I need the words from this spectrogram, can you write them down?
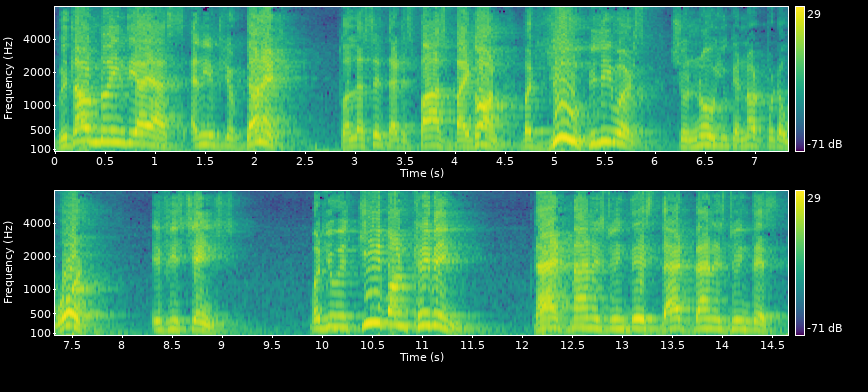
without knowing the ayahs, and if you have done it, Allah said that is past, bygone. But you, believers, should know you cannot put a word if he's changed. But you will keep on cribbing. That man is doing this, that man is doing this.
